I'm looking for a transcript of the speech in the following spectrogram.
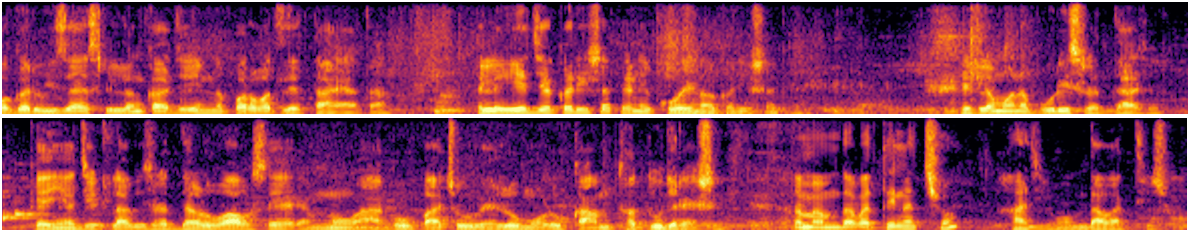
વગર વિઝાએ શ્રીલંકા જઈને પર્વત લેતા આવ્યા હતા. એટલે એ જે કરી શકે ને કોઈ ન કરી શકે. એટલે મને પૂરી શ્રદ્ધા છે કે અહીંયા જેટલા બી શ્રદ્ધાળુઓ આવશે એમનું આગું પાછું વહેલું મોડું કામ થતું જ રહેશે. તમે અમદાવાદથી જ છો? હાજી હું અમદાવાદથી છું.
